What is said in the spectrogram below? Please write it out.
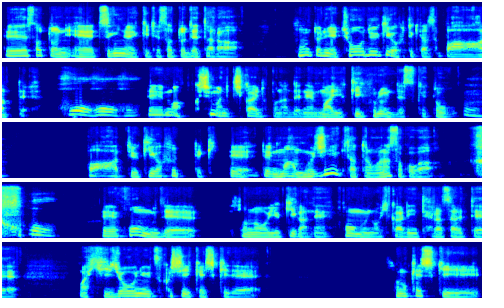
で、外に、えー次の駅で外出たら、本当にね、ちょうど雪が降ってきたんですよ、バーって。ほうほうほで、まあ、福島に近いとこなんでね、まあ、雪降るんですけど、う。うん。バーって雪が降ってきて、で、まあ、無人駅だったのかな、そこが。ほで、ホームで、その雪がね、ホームの光に照らされて、まあ、非常に美しい景色で、その景色、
